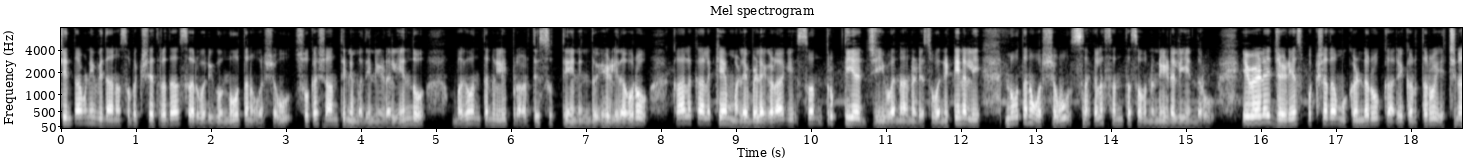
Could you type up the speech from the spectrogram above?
ಚಿಂತಾಮಣಿ ವಿಧಾನಸಭಾ ಕ್ಷೇತ್ರದ ಸರ್ವರಿಗೂ ನೂತನ ವರ್ಷವು ಸುಖಶಾಂತಿ ನೆಮ್ಮದಿ ನೀಡಲಿ ಎಂದು ಭಗವಂತನಲ್ಲಿ ಪ್ರಾರ್ಥಿಸುತ್ತೇನೆಂದು ಹೇಳಿದವರು, ಕಾಲಕಾಲಕ್ಕೆ ಮಳೆ ಬೆಳೆಗಳಾಗಿ ಸಂತೃಪ್ತಿಯ ಜೀವನ ನಡೆಸುವ ನಿಟ್ಟಿನಲ್ಲಿ ನೂತನ ವರ್ಷವು ಸಕಲ ಸಂತಸವನ್ನು ನೀಡಲಿ ಎಂದರು. ಈ ವೇಳೆ ಜೆಡಿಎಸ್ ಪಕ್ಷದ ಮುಖಂಡರು, ಕಾರ್ಯಕರ್ತರು ಹೆಚ್ಚಿನ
